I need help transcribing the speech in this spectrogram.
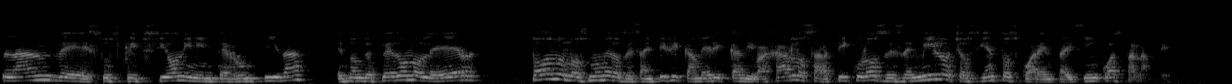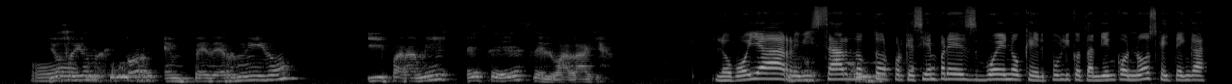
plan de suscripción ininterrumpida en donde puede uno leer todos los números de Scientific American y bajar los artículos desde 1845 hasta la fe. Yo soy un lector empedernido y para mí ese es el Balaya. Lo voy a revisar, doctor, porque siempre es bueno que el público también conozca y tenga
